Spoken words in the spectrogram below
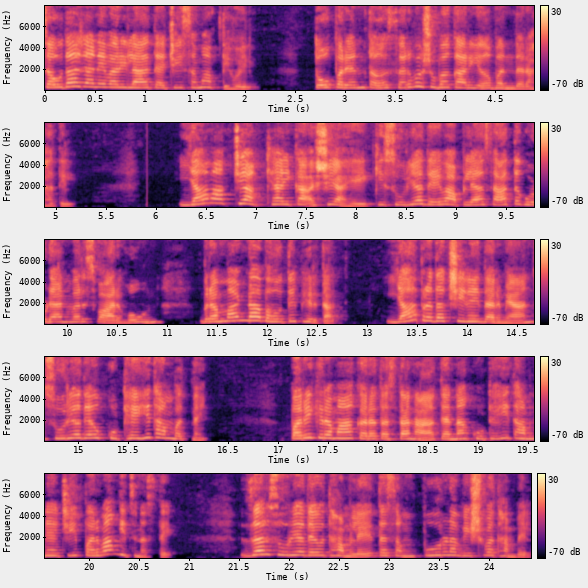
चौदा जानेवारीला त्याची समाप्ती होईल. तोपर्यंत सर्व शुभ कार्य बंद राहतील. यामागची आख्यायिका अशी आहे की सूर्यदेव आपल्या सात घोड्यांवर स्वार होऊन ब्रह्मांडाभोवती फिरतात. या प्रदक्षिणेदरम्यान सूर्यदेव कुठेही थांबत नाही. परिक्रमा करत असताना त्यांना कुठेही थांबण्याची परवानगीच नसते. जर सूर्यदेव थांबले तर संपूर्ण विश्व थांबेल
